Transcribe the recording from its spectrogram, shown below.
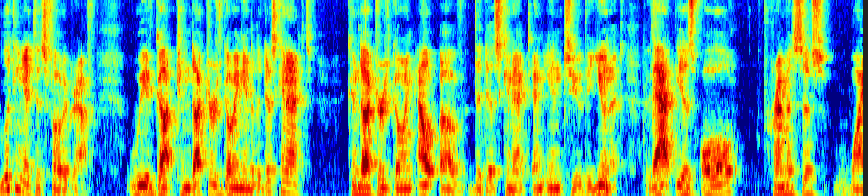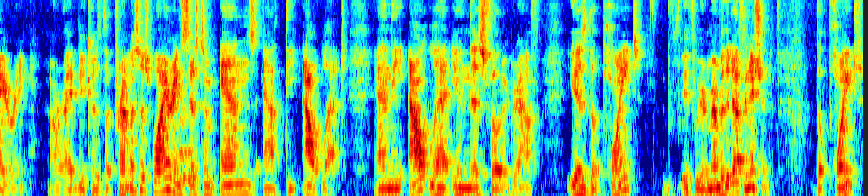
looking at this photograph, we've got conductors going into the disconnect, conductors going out of the disconnect and into the unit. That is all premises wiring, all right, because the premises wiring system ends at the outlet. And the outlet in this photograph is the point if we remember the definition, the point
